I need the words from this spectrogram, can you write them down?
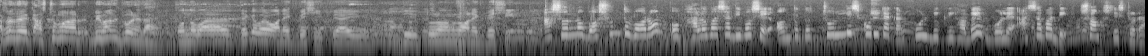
আসলে কাস্টমার বিভ্রান্তিত পড়ে দেয়। অন্যবার থেকে এবার অনেক বেশি প্রায় তুলনামূলক অনেক বেশি। আসন্ন বসন্ত বরণ ও ভালোবাসা দিবসে অন্তত চল্লিশ কোটি টাকার ফুল বিক্রি হবে বলে আশাবাদী সংশ্লিষ্টরা।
